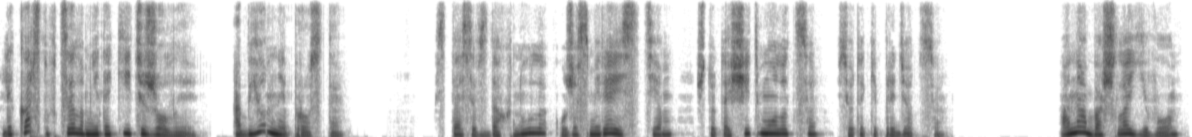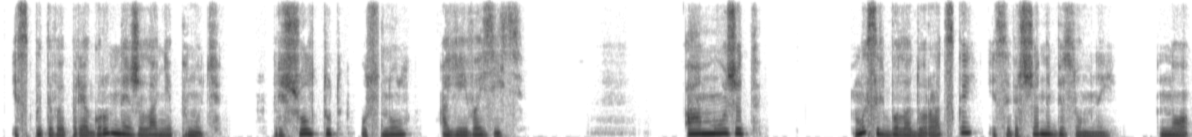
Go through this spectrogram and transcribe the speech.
лекарства в целом не такие тяжелые, объемные просто». Стася вздохнула, уже смиряясь с тем, что тащить молодца все таки придется. Она обошла его, испытывая преогромное желание пнуть. Пришел тут, уснул, а ей возись. А может... Мысль была дурацкой и совершенно безумной. Но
